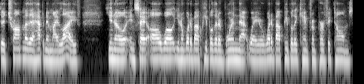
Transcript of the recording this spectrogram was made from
the trauma that happened in my life you know, and say, oh, well, you know, what about people that are born that way? Or what about people that came from perfect homes?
